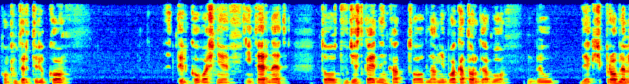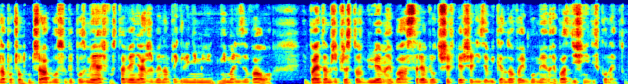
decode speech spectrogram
komputer, tylko, tylko właśnie internet, to 21 to dla mnie była katorga, bo był jakiś problem na początku, trzeba było sobie pozmieniać w ustawieniach, żeby nam tej gry nie minimalizowało i pamiętam, że przez to wbiłem chyba srebro 3 w pierwszej lidze weekendowej, bo miałem chyba z 10 disconnectów.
